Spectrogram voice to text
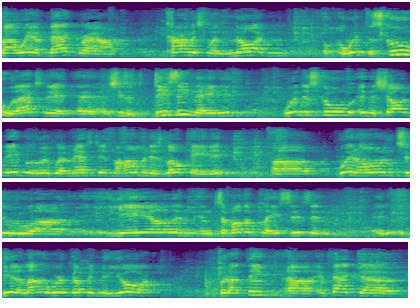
By way of background, Congressman Norton went to school, actually, uh, she's a DC native, went to school in the Shaw neighborhood where Masjid Muhammad is located, uh, went on to uh, Yale and, and, some other places and did a lot of work up in New York. But I think, uh, in fact, uh,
